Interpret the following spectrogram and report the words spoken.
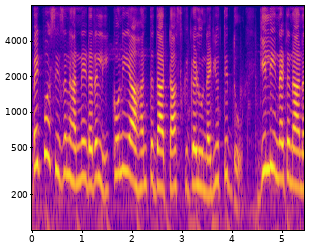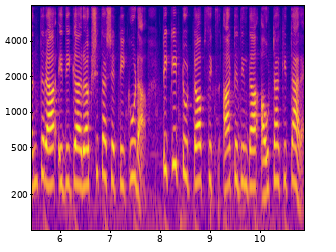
ಬಿಗ್ ಬಾಸ್ ಸೀಸನ್ ಹನ್ನೆರಡರಲ್ಲಿ ಕೊನೆಯ ಹಂತದ ಟಾಸ್ಕ್ಗಳು ನಡೆಯುತ್ತಿದ್ದು, ಗಿಲ್ಲಿ ನಟನ ನಂತರ ಇದೀಗ ರಕ್ಷಿತಾ ಶೆಟ್ಟಿ ಕೂಡ ಟಿಕೆಟ್ ಟು ಟಾಪ್ ಸಿಕ್ಸ್ ಆಟದಿಂದ ಔಟ್ ಆಗಿದ್ದಾರೆ.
